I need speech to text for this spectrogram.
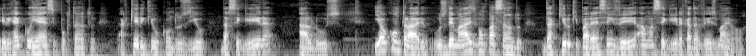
Ele reconhece, portanto, aquele que o conduziu da cegueira à luz. E ao contrário, os demais vão passando daquilo que parecem ver a uma cegueira cada vez maior.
